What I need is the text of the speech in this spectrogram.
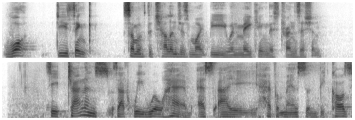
What do you think some of the challenges might be when making this transition? the challenge that we will have, as I have mentioned, because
